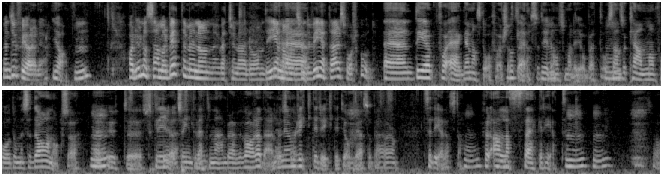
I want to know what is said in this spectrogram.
Men du får göra det? Ja, Mm. Har du något samarbete med någon veterinär då om det är någon Eh. som du vet är svårskodd? eh, det får ägarna stå för så att Okej. säga. Så det är Mm. de som har det jobbet. Och Mm. sen så kan man få domesedan också eh, Mm. utskrivet så inte Mm. veterinären behöver vara där. Men är de riktigt, riktigt jobbiga så behöver de sederas då. Mm. För allas säkerhet. Mm. Mm. Så.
